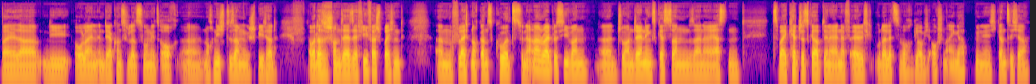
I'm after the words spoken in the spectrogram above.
weil da die O-Line in der Konstellation jetzt auch äh, noch nicht zusammengespielt hat. Aber das ist schon sehr, sehr vielversprechend. Ähm, vielleicht noch ganz kurz zu den anderen Right Receivern. Äh, Joan Jennings gestern seine ersten zwei Catches gehabt in der NFL oder letzte Woche, glaube ich, auch schon einen gehabt, bin mir nicht ganz sicher.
